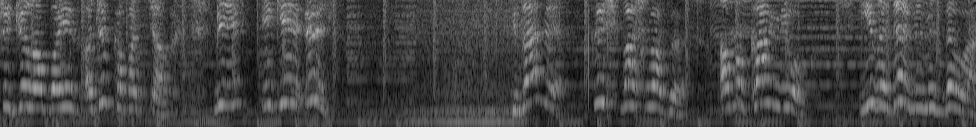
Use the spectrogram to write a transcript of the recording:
Çünkü lambayı açıp kapatacağım. Bir, iki, üç. Güzel mi? Kış başladı. Ama kar yok. Yine de evimizde var.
